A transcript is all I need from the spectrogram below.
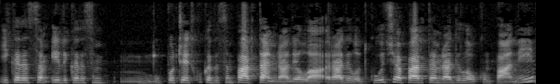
i kada sam, ili kada sam u početku kada sam part time radila, radila od kuće, a part time radila u kompaniji,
